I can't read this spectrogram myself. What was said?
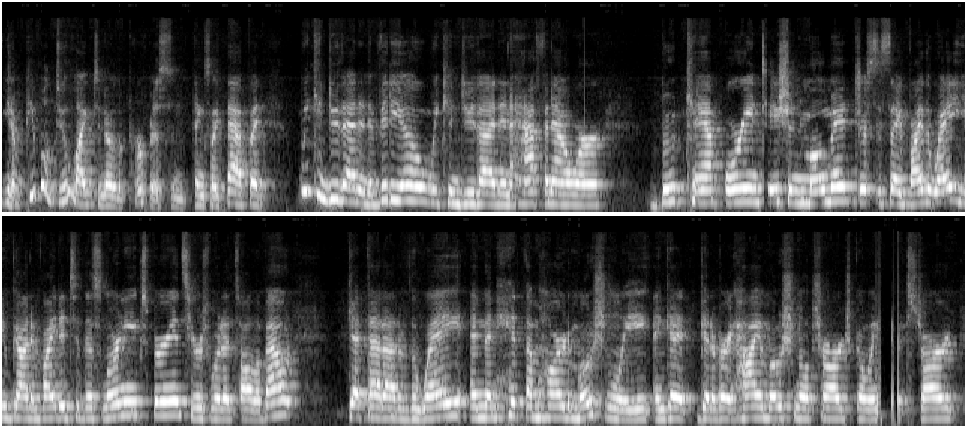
you know people do like to know the purpose and things like that but we can do that in a video we can do that in a half an hour boot camp orientation moment just to say, by the way, you got invited to this learning experience. Here's what it's all about. Get that out of the way, and then hit them hard emotionally and get get a very high emotional charge going at the start,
